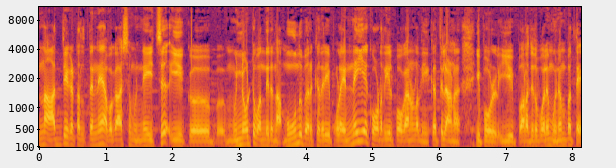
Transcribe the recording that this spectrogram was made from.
എന്ന ആദ്യഘട്ടത്തിൽ തന്നെ അവകാശം ഉന്നയിച്ച് ഈ മുന്നോട്ട് വന്നിരുന്ന മൂന്ന് പേർക്കെതിരെ ഇപ്പോൾ എൻ ഐ എ കോടതിയിൽ പോകാനുള്ള നീക്കത്തിലാണ് ഇപ്പോൾ ഈ പറഞ്ഞതുപോലെ മുനമ്പത്തെ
